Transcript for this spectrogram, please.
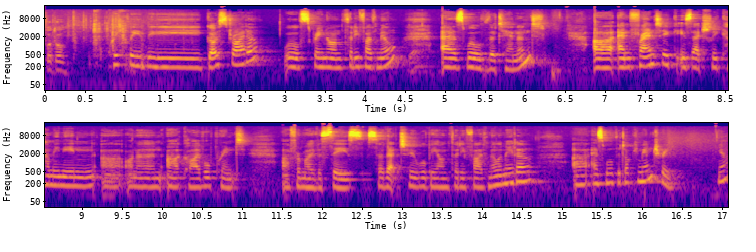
Photo. Quickly, the Ghost Writer will screen on 35mm, as will The Tenant. Uh, and Frantic is actually coming in uh, on an archival print uh, from overseas, so that too will be on 35mm, uh, as will the documentary. Yeah.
